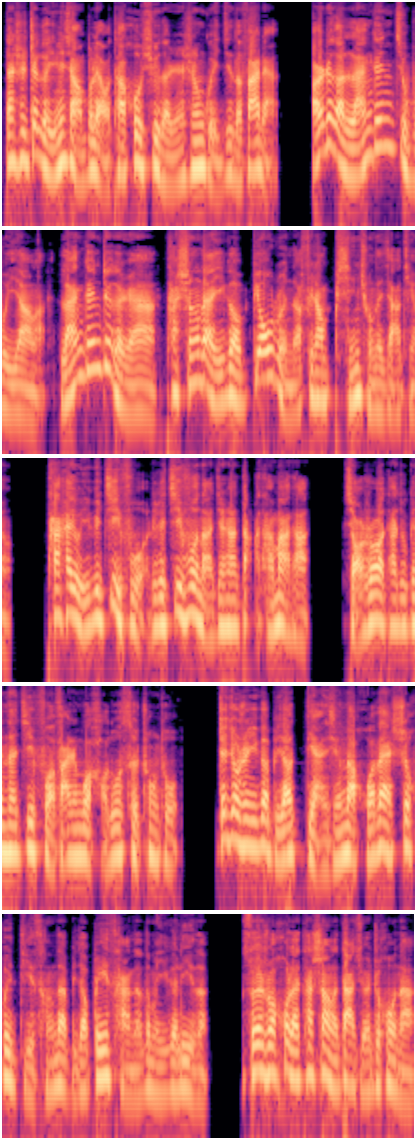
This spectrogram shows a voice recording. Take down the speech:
但是这个影响不了他后续的人生轨迹的发展，而这个兰根就不一样了。兰根这个人啊，他生在一个标准的非常贫穷的家庭，他还有一个继父，这个继父呢经常打他骂他。小时候他就跟他继父发生过好多次冲突，这就是一个比较典型的活在社会底层的比较悲惨的这么一个例子。所以说后来他上了大学之后呢，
